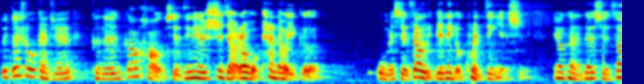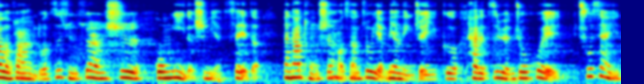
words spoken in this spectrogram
对，但是我感觉可能刚好雪晶那个视角让我看到一个我们学校里边那个困境，也是因为可能在学校的话，很多咨询虽然是公益的，是免费的，但它同时好像就也面临着一个它的资源就会出现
